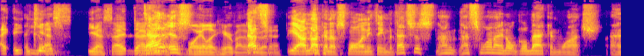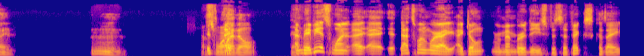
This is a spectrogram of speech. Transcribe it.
I, yes, yes. I, I That is- spoil it here, by the That's way. But, uh, yeah. I'm not going to spoil anything, but that's just that's one I don't go back and watch. I, hmm, that's one I, I- don't. yeah. and maybe it's one. I, I, that's one where I, I don't remember the specifics because I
